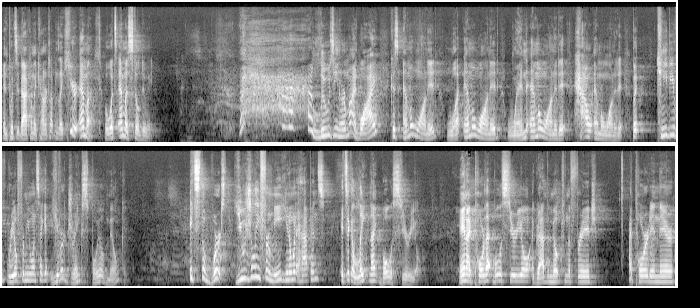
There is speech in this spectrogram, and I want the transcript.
and puts it back on the countertop and is like, Here, Emma. But what's Emma still doing? Losing her mind. Why? Because Emma wanted what Emma wanted, when Emma wanted it, how Emma wanted it. But can you be real for me one second? You ever drink spoiled milk? It's the worst. Usually for me, you know when it happens? It's like a late night bowl of cereal. And I pour that bowl of cereal, I grab the milk from the fridge, I pour it in there,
